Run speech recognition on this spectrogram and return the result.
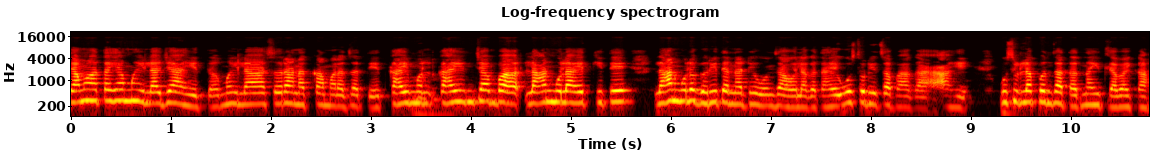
त्यामुळे आता ह्या महिला ज्या आहेत महिला असं रानात कामाला जातात. काही. काहींच्या लहान मुलं आहेत की ते लहान मुलं घरी त्यांना ठेवून जावं लागत आहे. ऊसतोडीचा भाग आहे. ऊसतोडीला पण जातात ना इथल्या बायका.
